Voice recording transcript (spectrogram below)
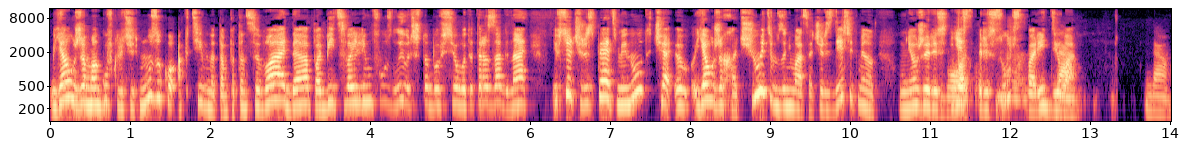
я уже могу включить музыку, активно там потанцевать, да, побить свои лимфузлы, вот, чтобы все вот это разогнать. И все, через 5 минут э, я уже хочу этим заниматься, а через 10 минут у меня уже рес... вот. есть ресурс творить дела. Да.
